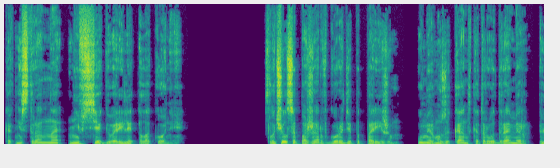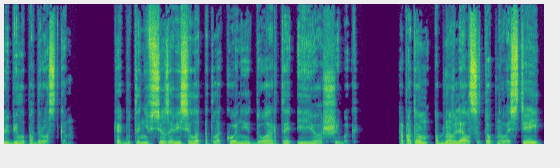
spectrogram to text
Как ни странно, не все говорили о Лаконии. Случился пожар в городе под Парижем. Умер музыкант, которого Драмер любила подростком. Как будто не все зависело от Лаконии, Дуарте и ее ошибок. А потом обновлялся топ новостей,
